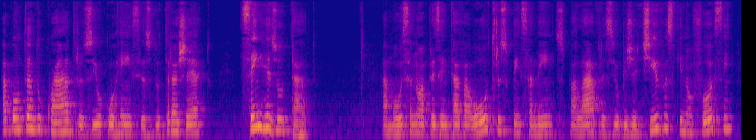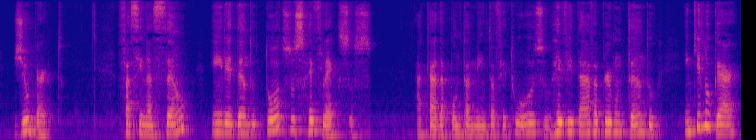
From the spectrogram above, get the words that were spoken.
apontando quadros e ocorrências do trajeto, sem resultado. A moça não apresentava outros pensamentos, palavras e objetivos que não fossem Gilberto. Fascinação enredando todos os reflexos. A cada apontamento afetuoso, revidava perguntando em que lugar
